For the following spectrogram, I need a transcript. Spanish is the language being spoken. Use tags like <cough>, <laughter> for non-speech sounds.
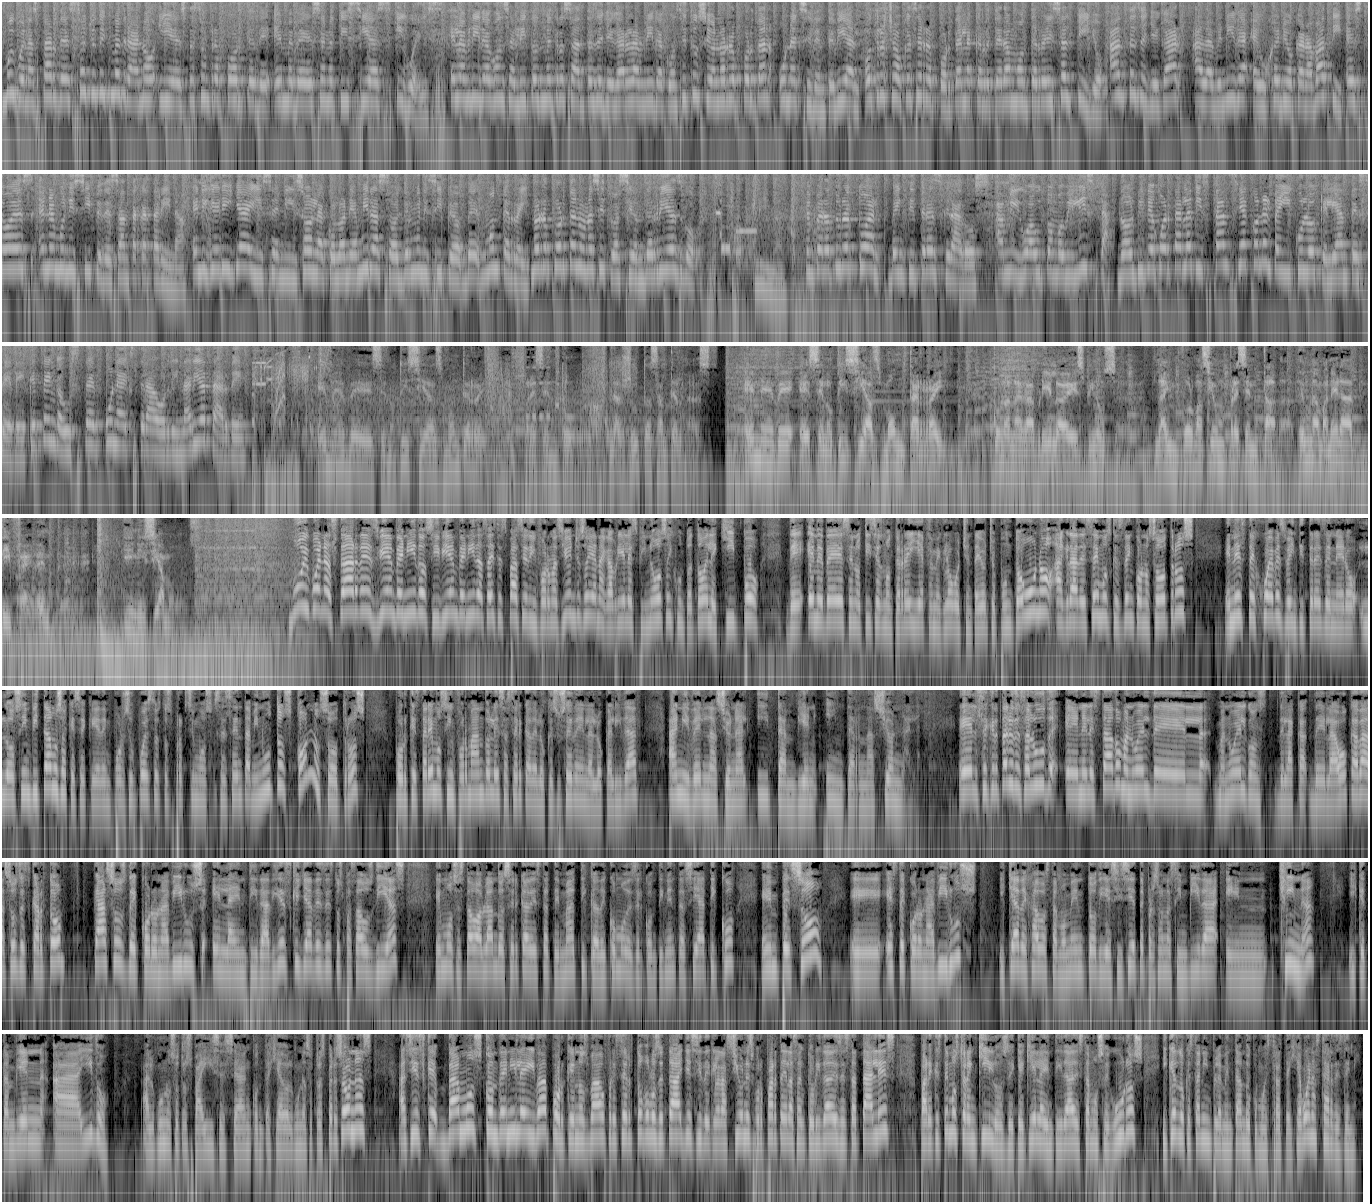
Muy buenas tardes, soy Judith Medrano y este es un reporte de MBS Noticias y Ways. En la avenida Gonzalitos, metros antes de llegar a la avenida Constitución, nos reportan un accidente vial. Otro choque se reporta en la carretera Monterrey-Saltillo, antes de llegar a la avenida Eugenio Carabati. Esto es en el municipio de Santa Catarina. En Higuerilla y Cenizo, en la colonia Mirasol del municipio de Monterrey, nos reportan una situación de riesgo. Clima. Temperatura actual, 23 grados. Automovilista, no olvide guardar la distancia con el vehículo que le antecede. Que tenga usted una extraordinaria tarde. MBS Noticias Monterrey presentó Las Rutas Alternas. MBS Noticias Monterrey con Ana Gabriela Espinosa. La información presentada de una manera diferente. Iniciamos. Muy buenas tardes, bienvenidos y bienvenidas a este espacio de información. Yo soy Ana Gabriela Espinosa y junto a todo el equipo de MBS Noticias Monterrey y FM Globo 88.1 agradecemos que estén con nosotros en este jueves 23 de enero. Los invitamos a que se queden, por supuesto, estos próximos 60 minutos con nosotros porque estaremos informándoles acerca de lo que sucede en la localidad a nivel nacional y también internacional. El secretario de Salud en el estado, Manuel, del, Manuel de, la, de la Oca Vasos, descartó casos de coronavirus en la entidad. Y es que ya desde estos pasados días hemos estado hablando acerca de esta temática, de cómo desde el continente asiático empezó eh, este coronavirus y que ha dejado hasta el momento 17 personas sin vida en China y que también ha ido algunos otros países se han contagiado algunas otras personas. Así es que vamos con Denny Leiva porque nos va a ofrecer todos los detalles y declaraciones por parte de las autoridades estatales para que estemos tranquilos de que aquí en la entidad estamos seguros y qué es lo que están implementando como estrategia. Buenas tardes, Denny.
